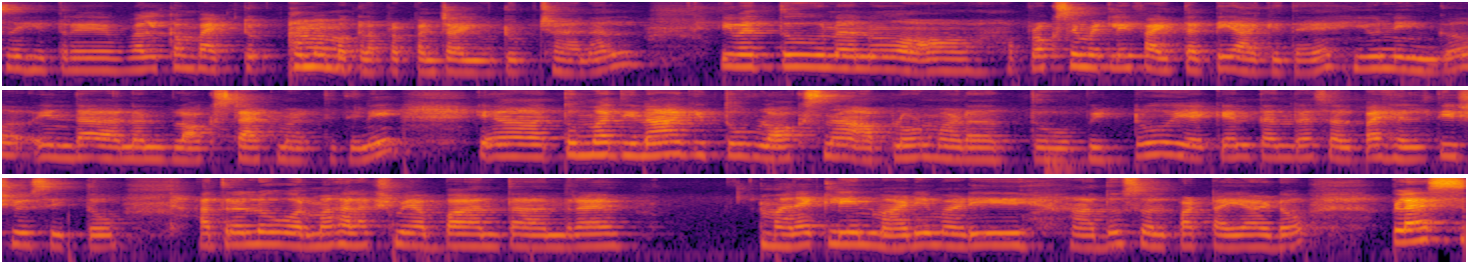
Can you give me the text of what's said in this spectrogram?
ಸ್ನೇಹಿತರೆ ವೆಲ್ಕಮ್ ಬ್ಯಾಕ್ ಟು ನಮ್ಮ ಮಕ್ಕಳ ಪ್ರಪಂಚ ಯೂಟ್ಯೂಬ್ ಚಾನಲ್ ಇವತ್ತು ನಾನು ಅಪ್ರಾಕ್ಸಿಮೇಟ್ಲಿ ಫೈವ್ ತರ್ಟಿ ಆಗಿದೆ. ಈವ್ನಿಂಗ್ ಇಂದ ನಾನು ಬ್ಲಾಗ್ ಸ್ಟಾರ್ಟ್ ಮಾಡ್ತಿದ್ದೀನಿ. ತುಂಬ ದಿನ ಆಗಿತ್ತು ವ್ಲಾಗ್ಸ್ನ ಅಪ್ಲೋಡ್ ಮಾಡೋದು ಬಿಟ್ಟು. ಯಾಕೆಂತಂದರೆ ಸ್ವಲ್ಪ ಹೆಲ್ತ್ ಇಶ್ಯೂಸ್ ಇತ್ತು. ಅದರಲ್ಲೂ ವರಮಹಾಲಕ್ಷ್ಮಿ ಹಬ್ಬ ಅಂತ ಅಂದರೆ ಮನೆ ಕ್ಲೀನ್ ಮಾಡಿ ಮಾಡಿ ಅದು ಸ್ವಲ್ಪ ಟಯರ್ಡು. ಪ್ಲಸ್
